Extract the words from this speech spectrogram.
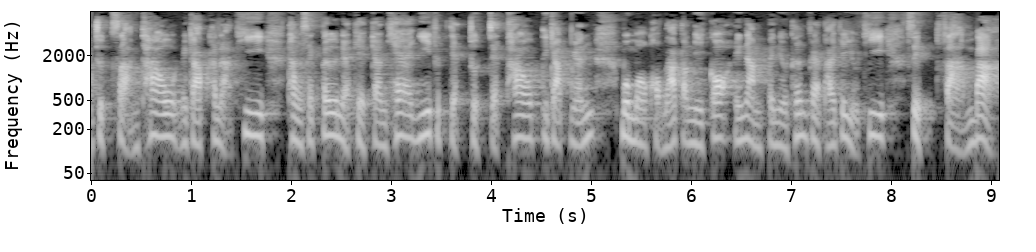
33.3 เท่านะครับขณะที่ทาง sector เนี่ยเทรดกันแค่ 27.7 เท่านะครับงั้นมุมมองของเราตอนนี้ก็แนะนำเป็น neutral fair price จะอยู่ที่ 13 บาท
